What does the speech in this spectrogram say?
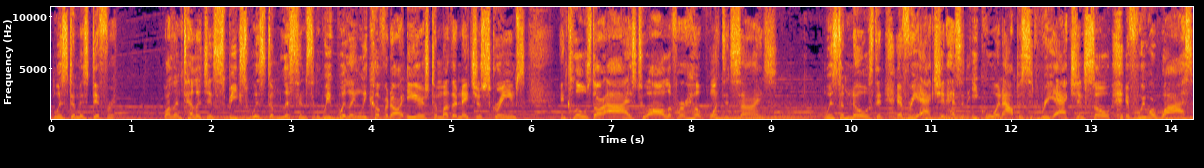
Wisdom is different. While intelligence speaks, wisdom listens, and we willingly covered our ears to Mother Nature's screams and closed our eyes to all of her help wanted signs. Wisdom knows that every action has an equal and opposite reaction, so if we were wise,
